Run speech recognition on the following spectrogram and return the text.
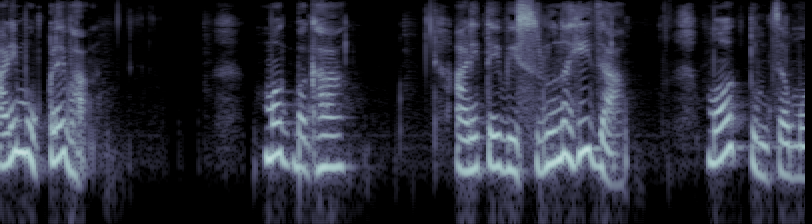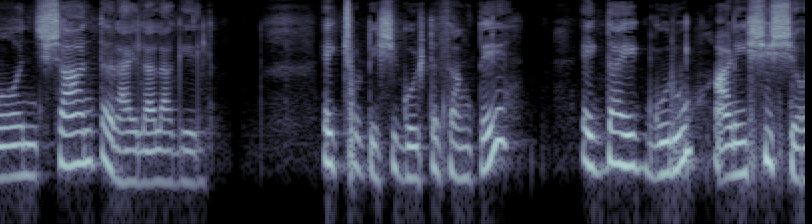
आणि मोकळे व्हा. मग बघा आणि ते विसरूनही जा. मग तुमचं मन शांत राहायला लागेल. एक छोटीशी गोष्ट सांगते. एकदा एक गुरु आणि शिष्य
